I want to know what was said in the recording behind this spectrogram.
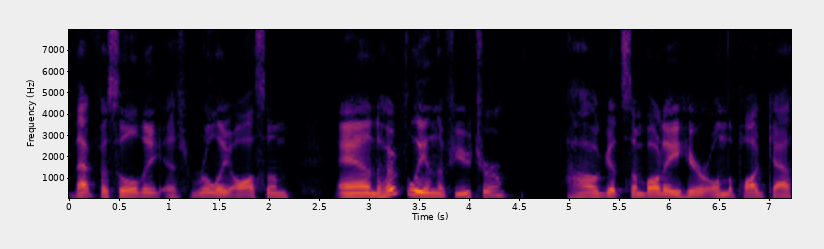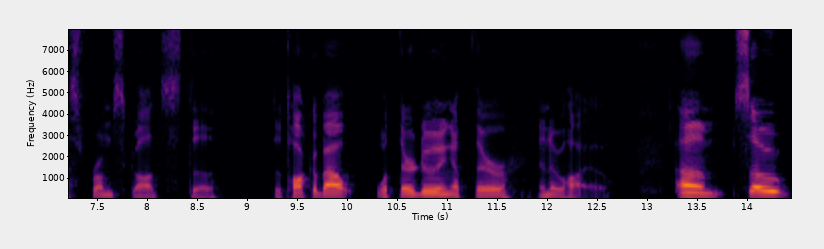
that facility is really awesome. And hopefully in the future, I'll get somebody here on the podcast from Scotts to to talk about what they're doing up there in Ohio. Um, so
